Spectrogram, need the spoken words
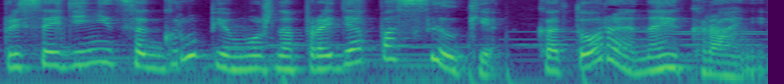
Присоединиться к группе можно, пройдя по ссылке, которая на экране.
